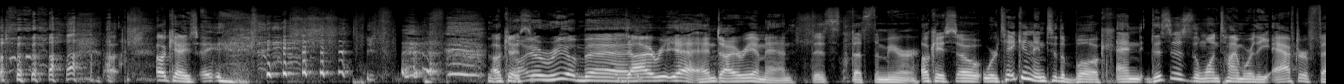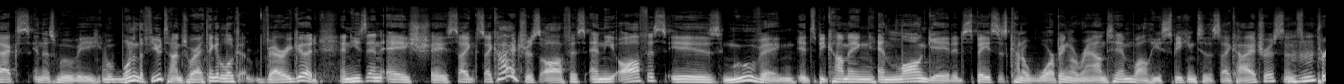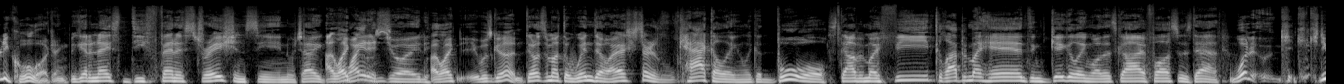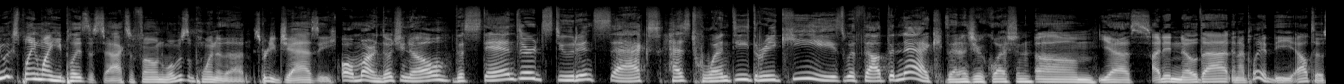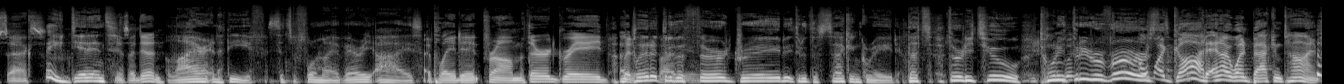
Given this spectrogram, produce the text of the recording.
Uh, okay. so- okay. Diarrhea man. Diarrhea, yeah, and diarrhea, man. This that's the mirror. Okay, so we're taken into the book, and this is the one time where the after effects in this movie, one of the few times where I think it looked very good. And he's in a a psych- psychiatrist's office, and the office is moving. It's becoming elongated. Space is kind of warping around him while he's speaking to the psychiatrist, and it's mm-hmm. pretty cool looking. we get a nice defenestration scene, which I, I like quite those. enjoyed. I like it was good. Throws him out the window. I actually started cackling like a fool stomping my feet, clapping my hands, and giggling while this guy falls to his death. What? Can, can you explain why he plays the saxophone? What was the point of that? It's pretty jazzy. Oh, Martin, don't you know? The standard student sax has 23 keys without the neck. Does that answer your question? Um, yes, I didn't know that, and I played the alto sax. no, you didn't. Yes, I did. A liar and a thief sits before my very eyes. I played it from third grade. I played it through the third grade, through the second grade. That's 32, 23 Oh reverse. My god! And I went back in time.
